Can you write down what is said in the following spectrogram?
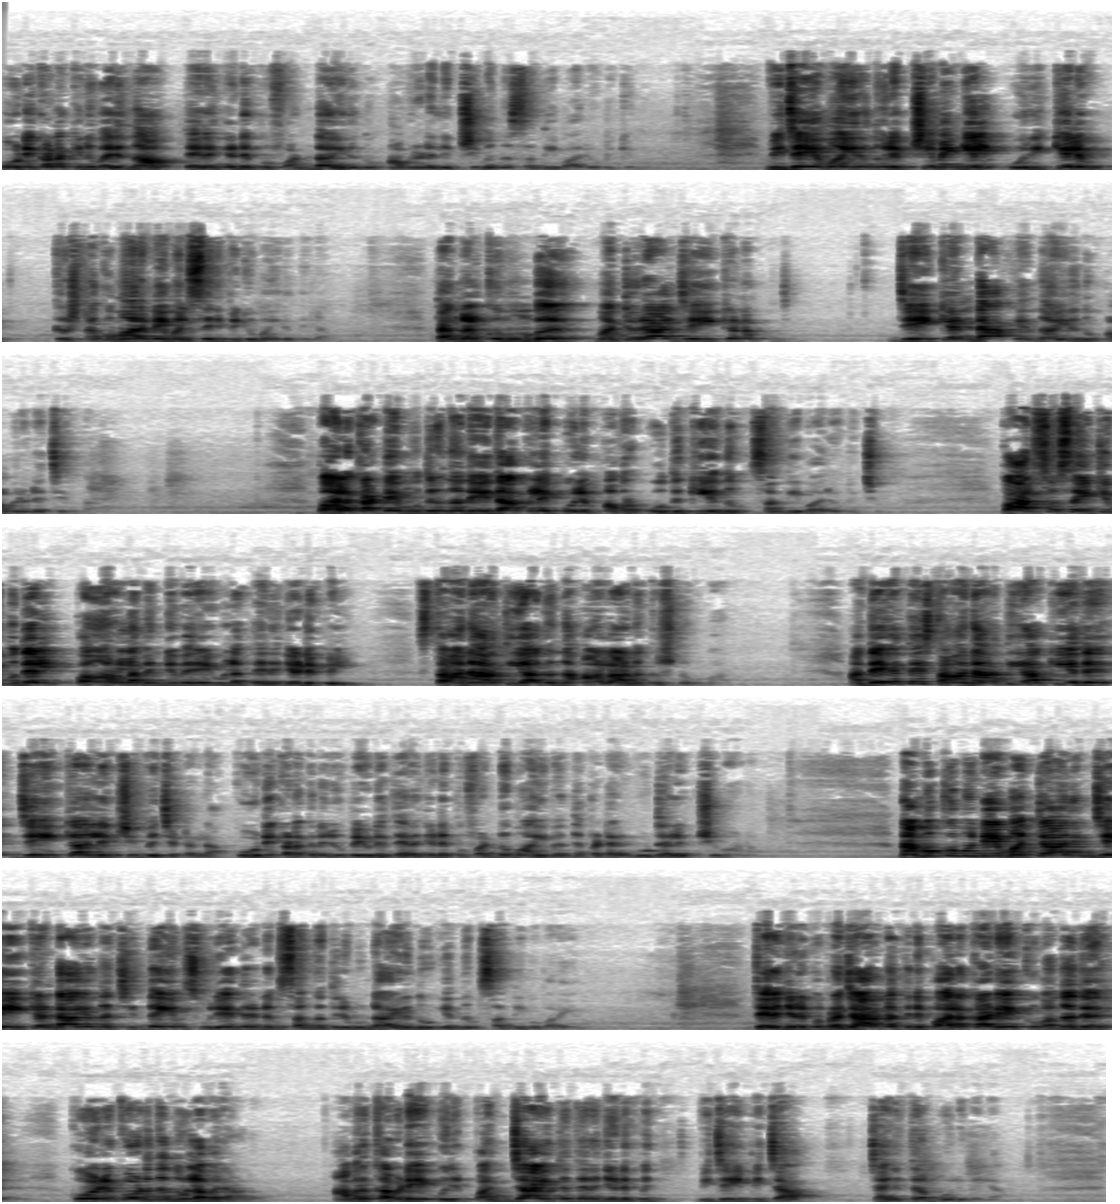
കോടിക്കണക്കിന് വരുന്ന തെരഞ്ഞെടുപ്പ് ഫണ്ടായിരുന്നു അവരുടെ ലക്ഷ്യമെന്ന് സന്ദീപ് ആരോപിക്കുന്നു. വിജയമായിരുന്നു ലക്ഷ്യമെങ്കിൽ ഒരിക്കലും കൃഷ്ണകുമാറിനെ മത്സരിപ്പിക്കുമായിരുന്നില്ല. തങ്ങൾക്ക് മുമ്പ് മറ്റൊരാൾ ജയിക്കണം ജയിക്കണ്ട എന്നായിരുന്നു അവരുടെ ചിന്ത. പാലക്കാട്ടെ മുതിർന്ന നേതാക്കളെ പോലും അവർ ഒതുക്കിയെന്നും സന്ദീപ് ആരോപിച്ചു. പാൽ സൊസൈറ്റി മുതൽ പാർലമെന്റ് വരെയുള്ള തെരഞ്ഞെടുപ്പിൽ സ്ഥാനാർത്ഥിയാകുന്ന ആളാണ് കൃഷ്ണകുമാർ. അദ്ദേഹത്തെ സ്ഥാനാർത്ഥിയാക്കിയത് ജയിക്കാൻ ലക്ഷ്യം വെച്ചിട്ടല്ല. കോടിക്കണക്കിന് രൂപയുടെ തെരഞ്ഞെടുപ്പ് ഫണ്ടുമായി ബന്ധപ്പെട്ട ഗൂഢലക്ഷ്യമാണ്. നമുക്ക് മുന്നേ മറ്റാരും ജയിക്കണ്ട എന്ന ചിന്തയും സുരേന്ദ്രനും സംഘത്തിനും ഉണ്ടായിരുന്നു എന്നും സന്ദീപ് പറയുന്നു. തെരഞ്ഞെടുപ്പ് പ്രചാരണത്തിന് പാലക്കാടേക്ക് വന്നത് കോഴിക്കോട് നിന്നുള്ളവരാണ്. അവർക്കവിടെ ഒരു പഞ്ചായത്ത് തെരഞ്ഞെടുപ്പ് വിജയിപ്പിച്ച ചരിത്രം പോലുമില്ല.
